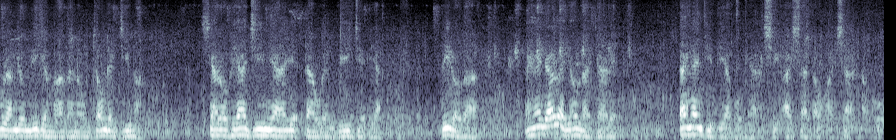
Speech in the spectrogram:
ဗုဒ္ဓမျိုးမိခင်မာကံတော်ကျောင်းတဲ့ကြီးမှာဆရာတော်ဘုရားကြီးများရဲ့တာဝန်ပေးခြင်းအရပြီးတော့ကနိုင်ငံခြားကရောက်လာကြတဲ့တိုင်းတိုင်းပြည်ပြည်ပေါ့ဗျာအရှိအာရှတောင်အာရှနောက်ကို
